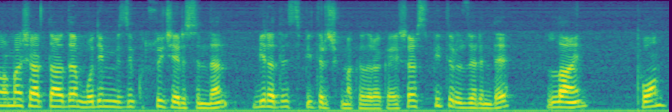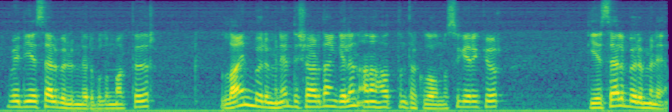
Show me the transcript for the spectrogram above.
Normal şartlarda modemimizin kutusu içerisinden bir adet splitter çıkmaktadır arkadaşlar. Splitter üzerinde line, PON ve DSL bölümleri bulunmaktadır. Line bölümüne dışarıdan gelen ana hattın takılı olması gerekiyor. DSL bölümüne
